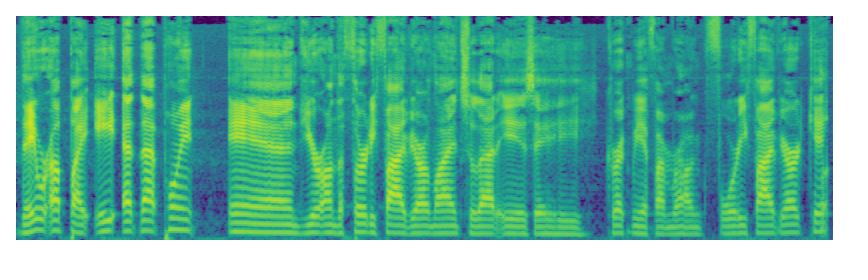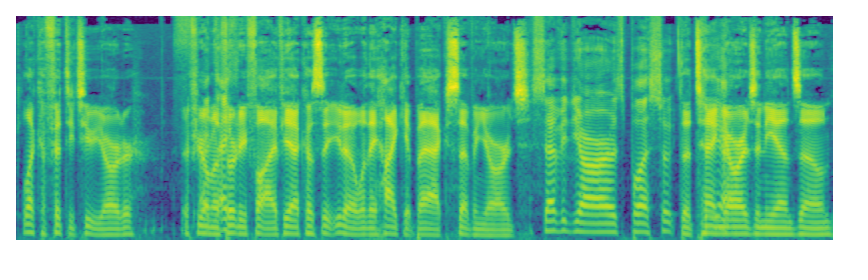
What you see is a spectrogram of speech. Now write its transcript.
They were up by eight at that point, and you're on the 35 yard line, so that is a correct me if I'm wrong, 45 yard kick. Like a 52 yarder. If you're on I- a I- 35, yeah, because you know when they hike it back seven yards, Seven yards plus so the 10 yeah. yards in the end zone.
